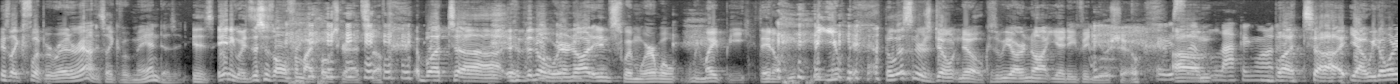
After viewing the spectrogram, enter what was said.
it's like flip it right around. It's like if a man does it is. Anyways, this is all from my post grad stuff. But uh, no, we're not in swimwear. Well, we might be. They don't. But you, the listeners don't know because we are not yet a video show. There's some laughing water. But uh, yeah, we don't want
